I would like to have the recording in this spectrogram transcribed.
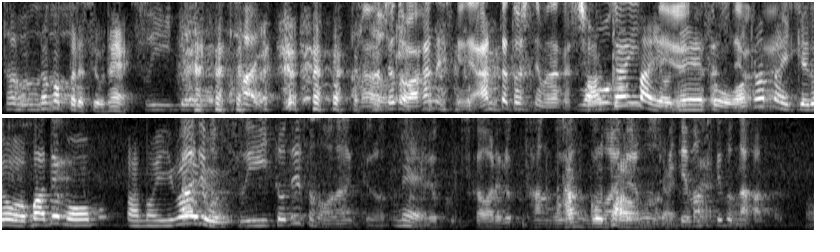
多分なかったですよね。ツイートもはい。ま あ、ちょっとわかんないですけどね。あったとしてもなんか障 わかんないよ害っていうね。そうわかんないけどまあでもあのいまあでもわゆる、ツイートでそのなんていうの、ね。よく使われる単語が単語含まれてるもの単語を見てますけどなかったです。うん。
